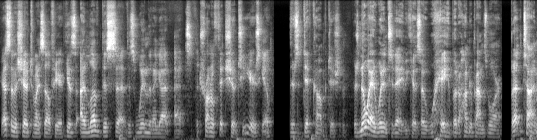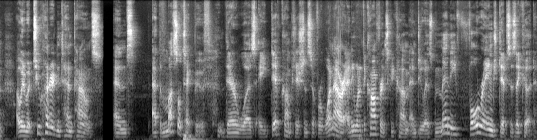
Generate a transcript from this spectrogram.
got to the show to myself here because I loved this uh, this win that I got at the Toronto Fit Show two years ago. There's a dip competition. There's no way I'd win it today because I weigh about 100 pounds more. But at the time, I weighed about 210 pounds. And at the MuscleTech booth, there was a dip competition. So for one hour, anyone at the conference could come and do as many full range dips as they could.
